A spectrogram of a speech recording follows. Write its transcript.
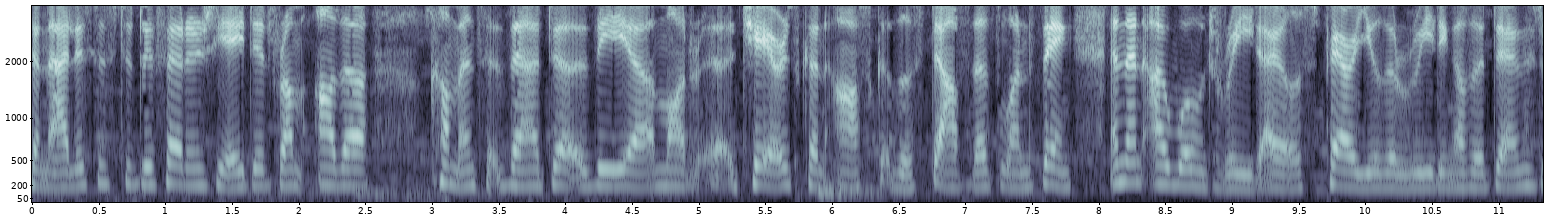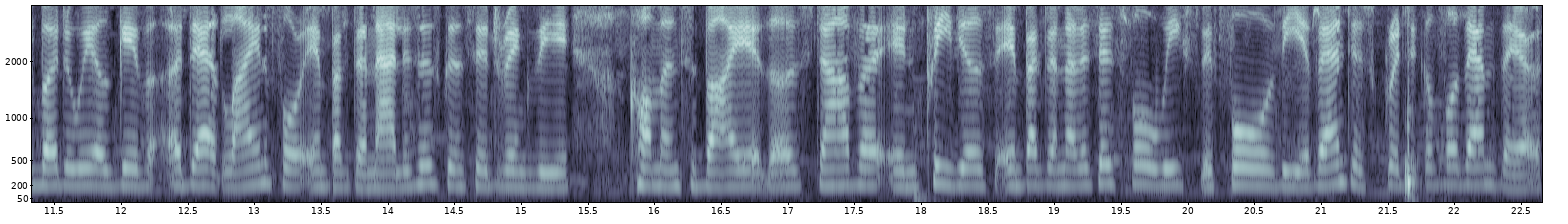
analysis to differentiate it from other comments that uh, the uh, uh, chairs can ask the staff. That's one thing. And then I won't read. I'll spare you the reading of the text, but we'll give a deadline for impact analysis considering the comments by the staff in previous impact analysis four weeks before the event is critical for them. They're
